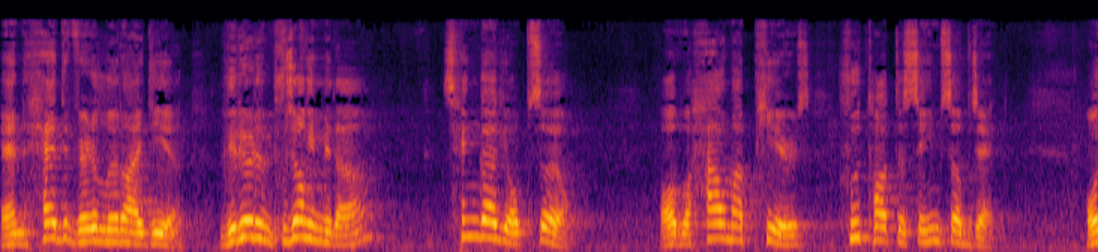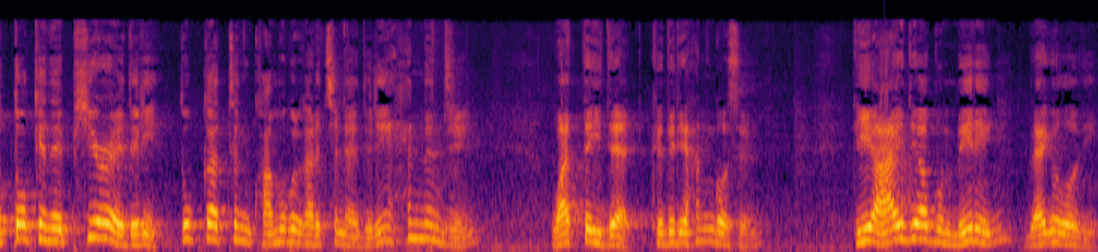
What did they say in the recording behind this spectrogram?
And had very little idea. little은 부정입니다. 생각이 없어요. Of how my peers who taught the same subject. 어떻게 내 peer 애들이 똑같은 과목을 가르치는 애들이 했는지 what they did 그들이 한 것을 the idea of meeting regularly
